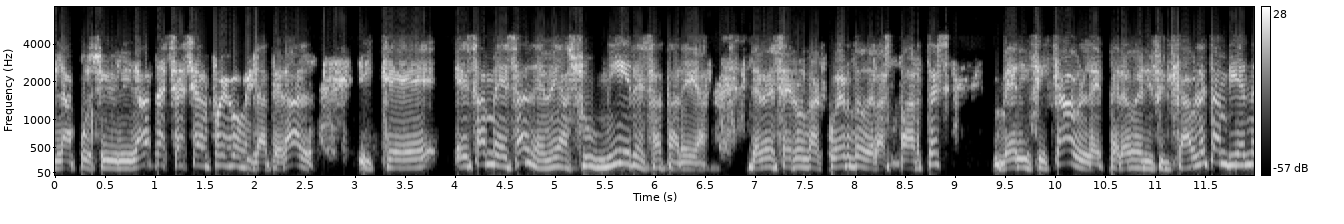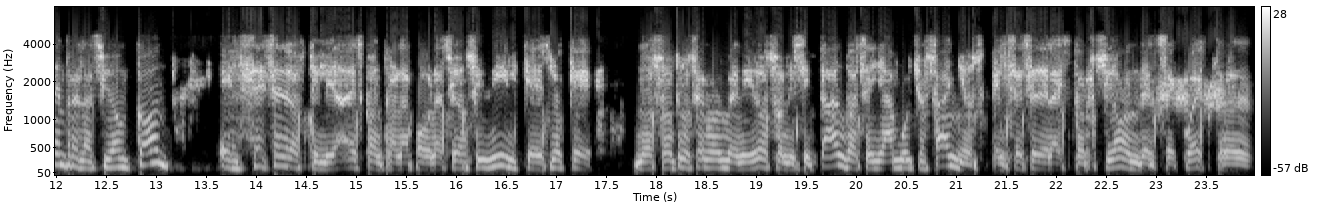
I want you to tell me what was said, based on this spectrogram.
la posibilidad de cese al fuego bilateral y que esa mesa debe asumir esa tarea. Debe ser un acuerdo de las partes verificable, pero verificable también en relación con el cese de hostilidades contra la población civil, que es lo que nosotros hemos venido solicitando hace ya muchos años, el cese de la extorsión, del secuestro,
